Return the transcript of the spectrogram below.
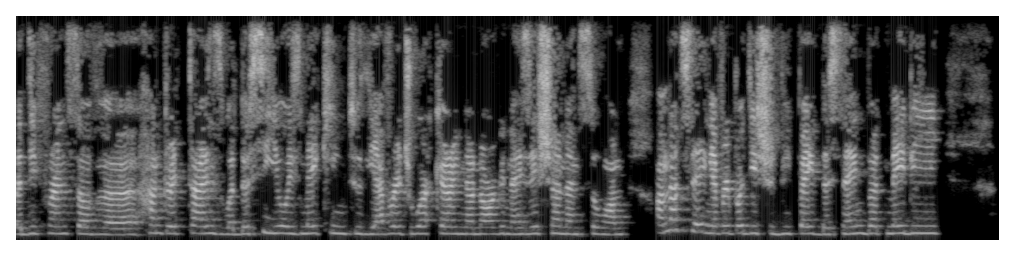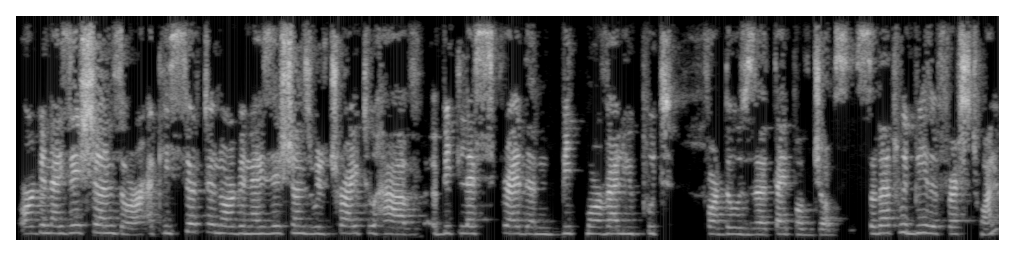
a difference of a uh, hundred times what the CEO is making to the average worker in an organization and so on? I'm not saying everybody should be paid the same, but maybe organizations or at least certain organizations will try to have a bit less spread and a bit more value put for those uh, type of jobs. So that would be the first one.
